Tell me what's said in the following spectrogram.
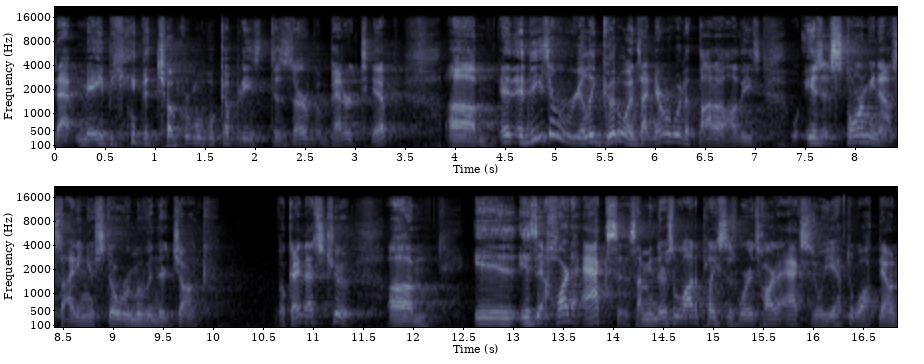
that maybe the junk removal companies deserve a better tip. Um, and, and, these are really good ones. I never would have thought of all these. Is it storming outside and you're still removing their junk? Okay, that's true. Um, is, is it hard to access? I mean, there's a lot of places where it's hard to access where you have to walk down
